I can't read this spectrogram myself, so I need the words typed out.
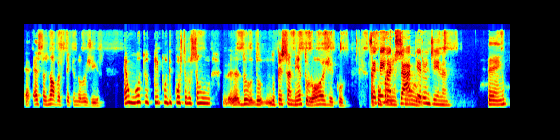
é, essas novas tecnologias. É um outro tipo de construção eh, do, do, do pensamento lógico. Você tem WhatsApp, Erundina? Tenho.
